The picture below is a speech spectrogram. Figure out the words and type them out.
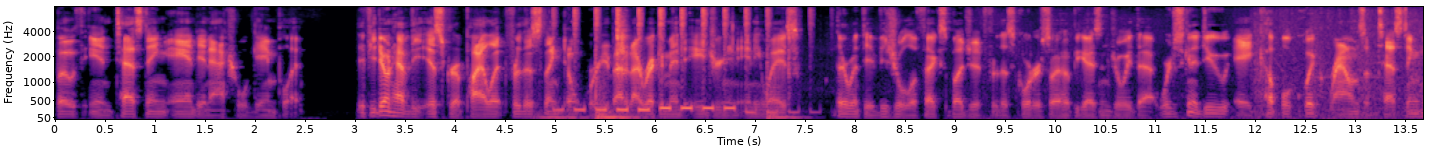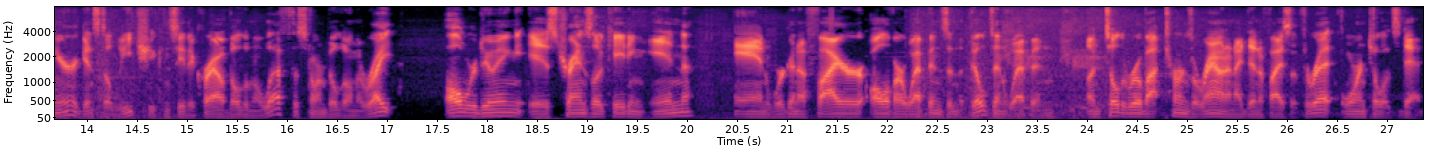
both in testing and in actual gameplay. If you don't have the Iskra pilot for this thing, don't worry about it. I recommend Adrian anyways. There went the visual effects budget for this quarter, so I hope you guys enjoyed that. We're just going to do a couple quick rounds of testing here against a leech. You can see the cryo build on the left, the storm build on the right. All we're doing is translocating in and we're going to fire all of our weapons and the built-in weapon until the robot turns around and identifies a threat or until it's dead.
